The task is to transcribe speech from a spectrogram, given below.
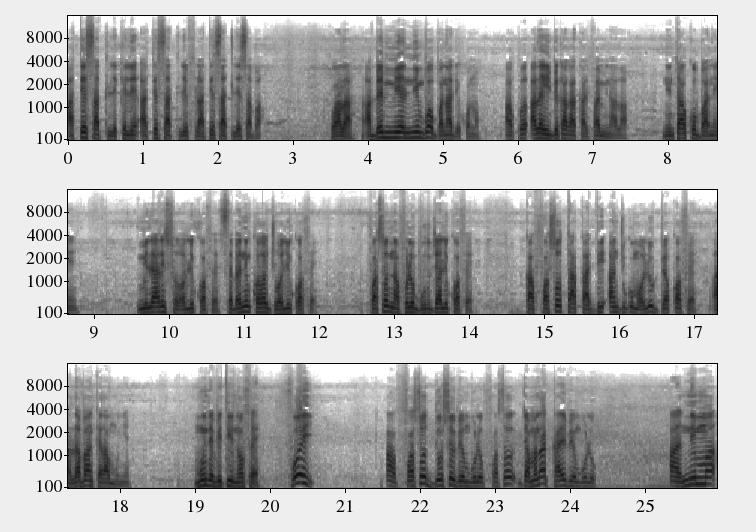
a tɛ sa tile kelen a tɛ sa tile fila a tɛ sa tile saba wala a bɛ miɲɛ ni bɔ bana de kɔnɔ a ko ala y'i bɛ k'a ka kalifa minɛ a la nin t'a ko bannen miliyari sɔrɔli kɔfɛ sɛbɛnni kɔrɔ jɔli kɔfɛ faso nafolo burujali kɔfɛ ka faso ta ka di an jugu ma olu bɛɛ kɔfɛ a laban kɛra mun ye mun de bɛ t'i nɔfɛ foyi a faso doso bɛ n bolo faso jamana kaye bɛ n bolo a ni ma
